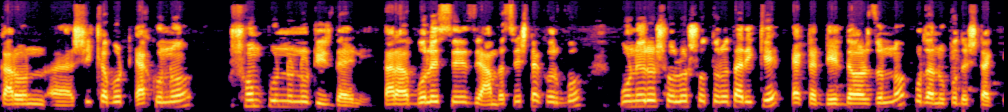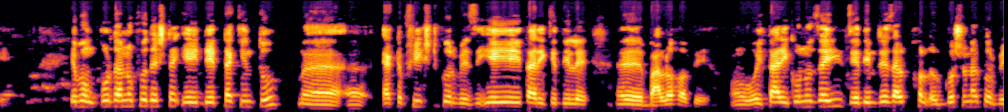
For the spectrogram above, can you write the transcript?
কারণ শিক্ষা বোর্ড এখনও সম্পূর্ণ নোটিশ দেয়নি। তারা বলেছে যে, আমরা চেষ্টা করব পনেরো, ষোলো, সতেরো তারিখে একটা ডেট দেওয়ার জন্য প্রধান উপদেষ্টাকে। এবং প্রধান উপদেষ্টা এই ডেটটা কিন্তু একটা ফিক্সড করবে যে, এই এই তারিখে দিলে ভালো হবে। ওই তারিখ অনুযায়ী যেদিন রেজাল্ট ঘোষণা করবে,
